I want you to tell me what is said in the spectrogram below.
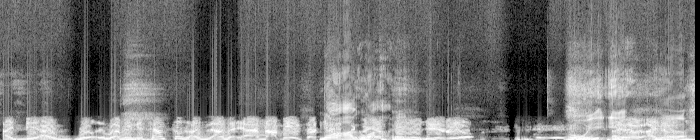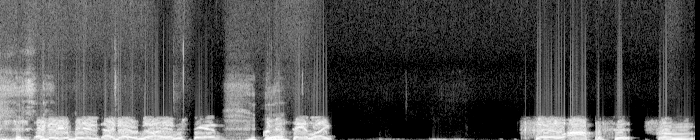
I did. I really. I mean, it sounds so. I'm, I'm, I'm not being sarcastic. No, I- I'm totally being real. Well, we, I know. I know. yeah. I know you're being. I know. No, I understand. I'm Yeah. just saying, like, so opposite from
